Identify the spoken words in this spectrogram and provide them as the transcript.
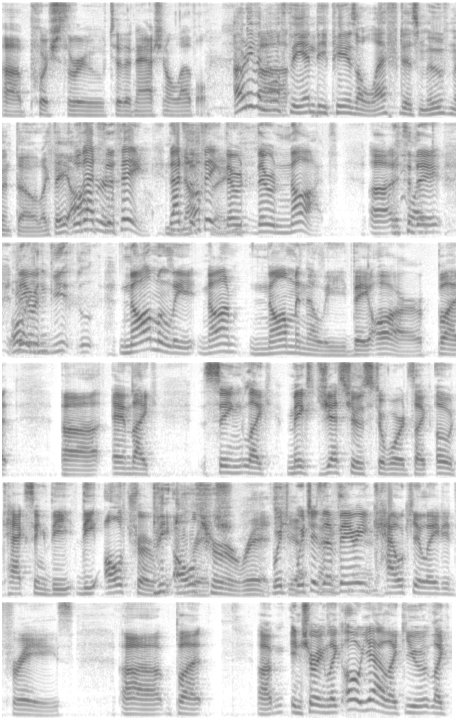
uh, push through to the national level. I don't even know if the NDP is a leftist movement, though. Like they. Uh, Well, that's the thing. That's the thing. They're they're not. Uh, they like- or they are you- nominally non nominally they are, but uh, and like Singh like makes gestures towards like oh taxing the the ultra The ultra rich, which yeah, which is a very man. calculated phrase, uh, but. Um, ensuring like oh yeah like you like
